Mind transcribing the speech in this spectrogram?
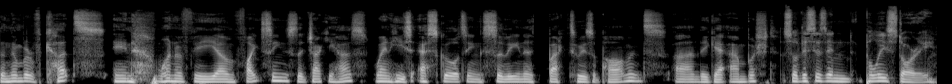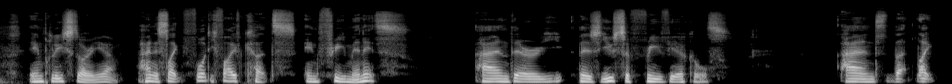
the number of cuts in one of the um, fight scenes that Jackie has when he's escorting Selena back to his apartment and they get ambushed So this is in Police Story. in Police Story, yeah. And it's like 45 cuts in three minutes. And there, are, there's use of free vehicles. And that, like,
